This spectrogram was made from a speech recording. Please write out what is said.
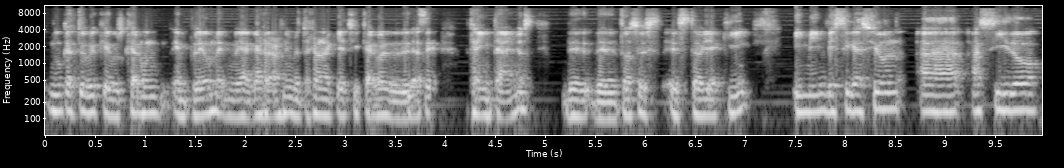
nunca tuve que buscar un empleo, me, agarraron y me trajeron aquí a Chicago desde hace 30 años, desde entonces estoy aquí. Y mi investigación ha, sido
